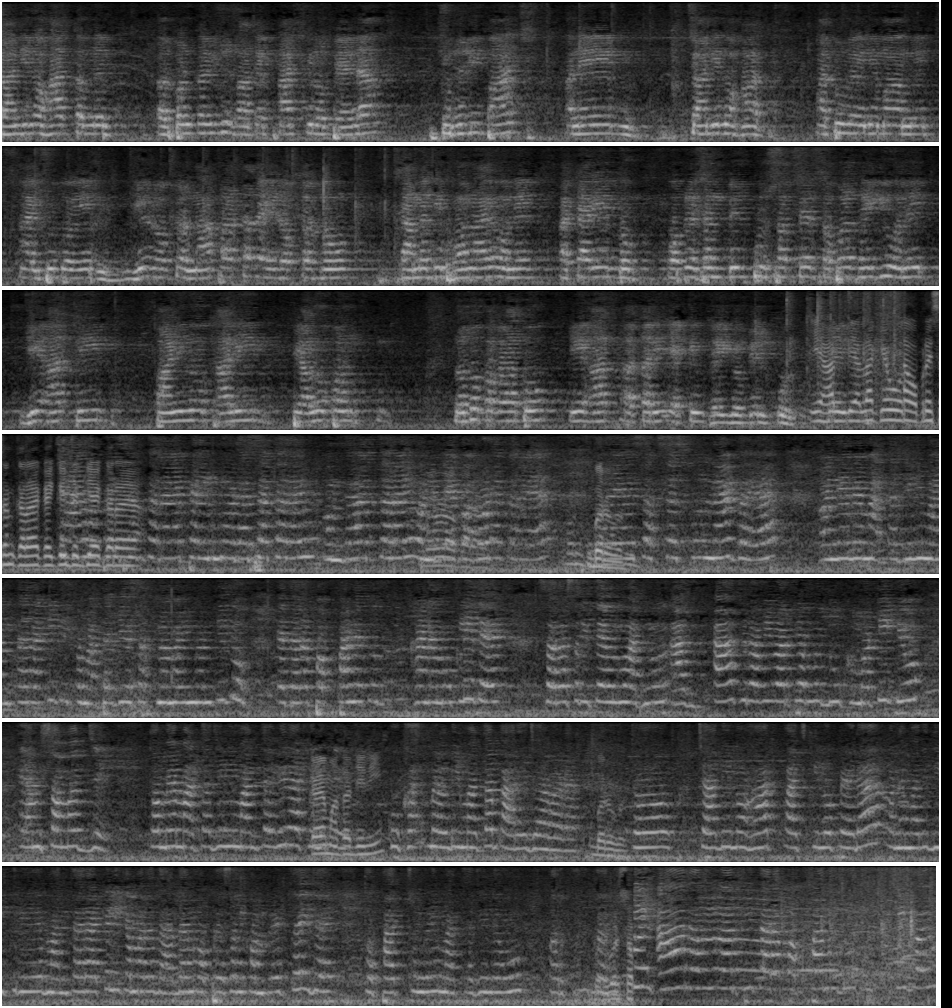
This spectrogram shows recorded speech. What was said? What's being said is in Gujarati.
ચાંદીનો હાથ તમને અર્પણ કરીશું. સાથે પાંચ કિલો પેંડા ચૂંદડી પાંચ અને ચાંદીનો હાથ. આટલું લઈને અમે આવીશું. તો એ જે ડૉક્ટર ના પાડતા હતા, એ ડૉક્ટરનો સામેથી ફોન આવ્યો અને અત્યારે ઓપરેશન બિલકુલ સક્સેસ સફળ થઈ ગયું અને જે હાથથી પાણીનો ખાલી પ્યાલો પણ નતો પકડાતો, એ હાથ અત્યારે એક્ટિવ થઈ ગયો બિલકુલ. એ હાથ પહેલા કેવો ઓપરેશન કરાયા કઈ કઈ જગ્યાએ કરાયા? પહેલું મોડાસા કરાયું અમદાવાદ કરાયું અને બે બરોડા કરાયા. બરોબર. સક્સેસફુલ ના ગયા અને મેં માતાજીની માનતા રાખી હતી તો માતાજીએ સપનામાં મને કીધું કે તારા પપ્પાને તો ખાને મોકલી દે. સરસ રીતે આજનું આજ આજ રવિવારથી એમનું દુઃખ મટી ગયું. એમ સમજજે. તો મેં માતાજીની માનતા એવી રાખી કયા માતાજીની? કુખાર મેલડી માતા પારેજાવાળા બરોબર. તો ચાંદીનો હાથ પાંચ કિલો પેડા અને મારી દીકરીએ માનતા રાખેલી કે મારા ઓપરેશન કમ્પ્લીટ થઈ જાય તો પાંચ ચુંદડી માતાજીને હું અર્પણ કરું આ રવિવારથી તારા પપ્પાનું દુઃખ ઉચકી ગયું.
